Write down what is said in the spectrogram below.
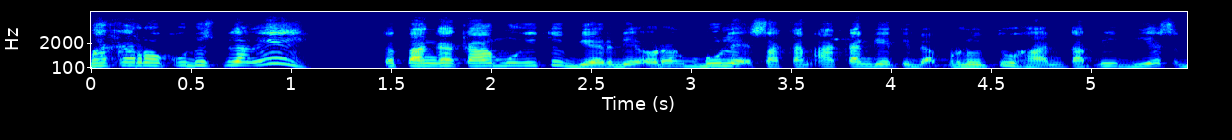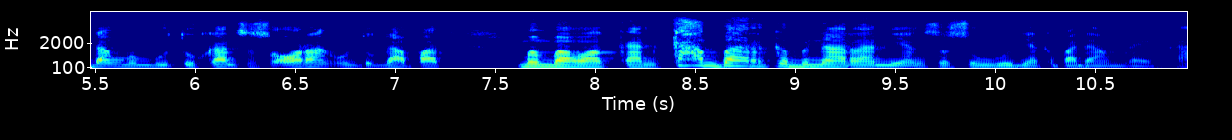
maka roh kudus bilang, eh tetangga kamu itu biar dia orang bule seakan-akan dia tidak perlu Tuhan, tapi dia sedang membutuhkan seseorang untuk dapat membawakan kabar kebenaran yang sesungguhnya kepada mereka.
